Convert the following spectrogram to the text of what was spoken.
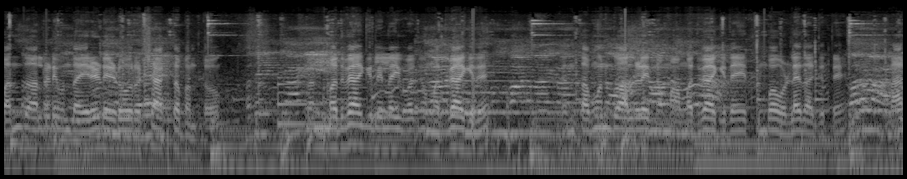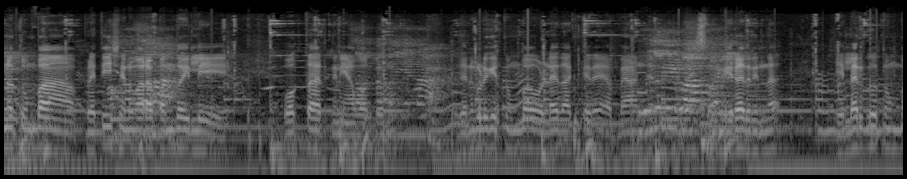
ಬಂದು ಆಲ್ರೆಡಿ ಒಂದು ಎರಡು ಎರಡೂವರೆ ವರ್ಷ ಆಗ್ತಾ ಬಂತು. ನನ್ನ ಮದುವೆ ಆಗಿರಲಿಲ್ಲ, ಇವಾಗ ಮದುವೆ ಆಗಿದೆ. ನನ್ನ ತಮ್ಮನಿಗೂ ಆಲ್ರೆಡಿ ನಮ್ಮ ಮದುವೆ ಆಗಿದೆ, ತುಂಬ ಒಳ್ಳೆಯದಾಗುತ್ತೆ ನಾನು ತುಂಬ ಪ್ರತಿ ಶನಿವಾರ ಬಂದು ಇಲ್ಲಿ ಹೋಗ್ತಾ ಇರ್ತೀನಿ ಯಾವಾಗಲೂ. ಜನಗಳಿಗೆ ತುಂಬ ಒಳ್ಳೆಯದಾಗ್ತಿದೆ ಸ್ವಾಮಿ ಇರೋದ್ರಿಂದ ಎಲ್ಲರಿಗೂ ತುಂಬ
